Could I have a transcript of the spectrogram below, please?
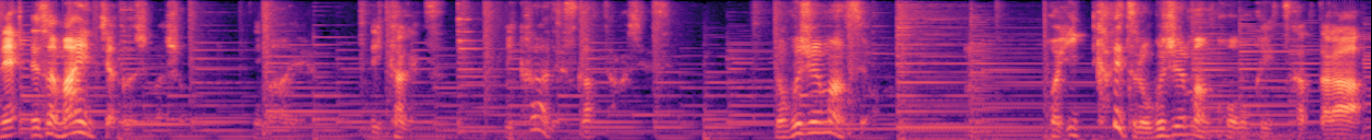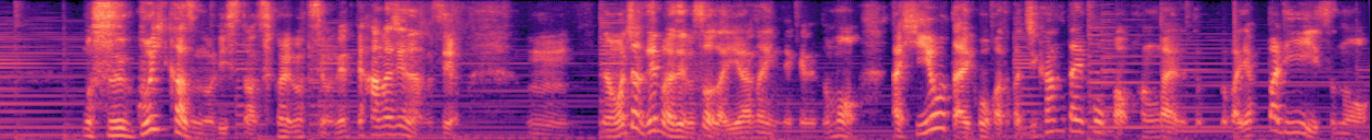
ね。で、それ毎日やったとしましょう。2万円。1ヶ月。いくらですかって話ですよ。60万ですよ。これ1ヶ月60万広告費使ったら、もうすごい数のリスト集まりますよねって話なんですよ。うん。もちろん全部は全部そうだ言わないんだけれども、費用対効果とか時間帯効果を考えるとことが、やっぱり、その、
